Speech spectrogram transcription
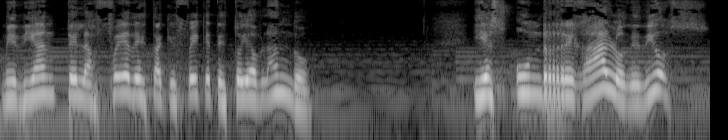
mediante la fe de esta que fe que te estoy hablando. Y es un regalo de Dios.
